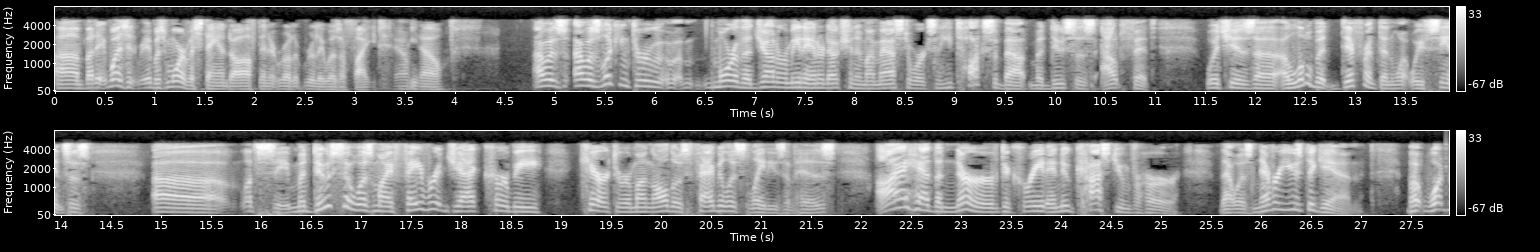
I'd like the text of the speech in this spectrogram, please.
Um, but it wasn't. It was more of a standoff than it really, really was a fight. Yeah. You know. I was I was looking through um, more of the John Romita introduction in my masterworks, and he talks about Medusa's outfit, which is uh, a little bit different than what we've seen. It says, uh, let's see, Medusa was my favorite Jack Kirby character among all those fabulous ladies of his. I had the nerve to create a new costume for her that was never used again. But what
